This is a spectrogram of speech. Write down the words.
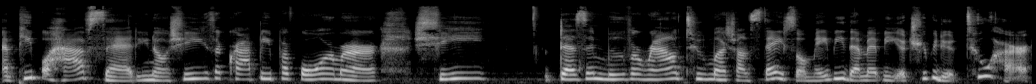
And people have said, you know, she's a crappy performer. She doesn't move around too much on stage. So maybe that may be attributed to her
